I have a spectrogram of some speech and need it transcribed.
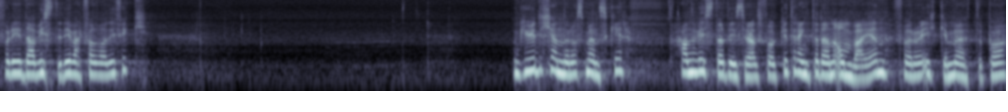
fordi da visste de i hvert fall hva de fikk. Gud kjenner oss mennesker. Han visste at israelsfolket trengte den omveien for å ikke møte på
